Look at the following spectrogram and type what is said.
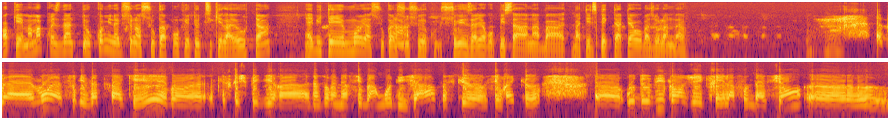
Ok mama présidente tokomi na biso na suka mpo ke totikela yo temps nayebi te mo ya suka lisusu soki ezali ya kopesa na ba- batelespectateur oyo bazolanda. Yo Eh ben, moi, ce que j'ai craqué, bon, euh, qu'est-ce que je peux dire à Nazo remercier Bango déjà, parce que c'est vrai que euh, au début, quand j'ai créé la fondation, euh,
